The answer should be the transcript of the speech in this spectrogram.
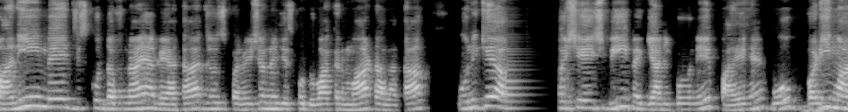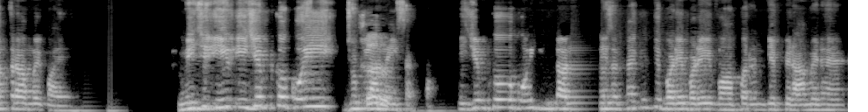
पानी में जिसको दफनाया गया था जो परमेश्वर ने जिसको डुबा कर मार डाला था उनके अवशेष भी वैज्ञानिकों ने पाए हैं वो बड़ी मात्रा में पाए हैं। इजिप्ट को कोई झुटला नहीं सकता। इजिप्ट को कोई झुटला नहीं सकता क्योंकि बड़े बड़े वहाँ पर उनके पिरामिड हैं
